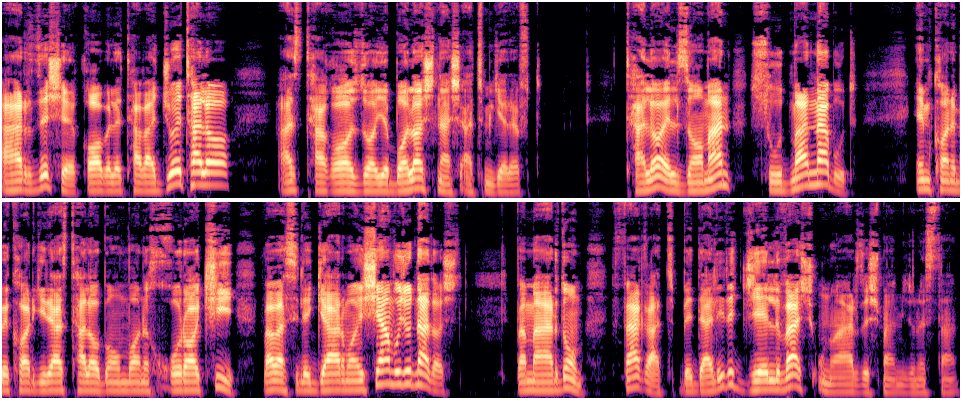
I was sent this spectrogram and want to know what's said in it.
ارزش قابل توجه طلا از تقاضای بالاش نشأت می گرفت طلا الزامن سودمند نبود. امکان به کارگیری از طلا به عنوان خوراکی و وسیله گرمایشی هم وجود نداشت و مردم فقط به دلیل جلوش اونو ارزشمند می‌دونستند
